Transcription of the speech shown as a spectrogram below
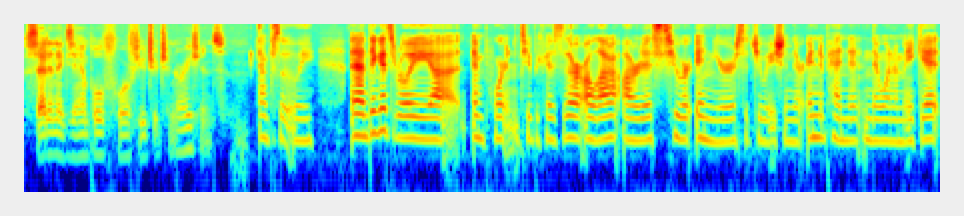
set an example for future generations. Absolutely. And I think it's really uh, important too because there are a lot of artists who are in your situation. They're independent and they want to make it,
